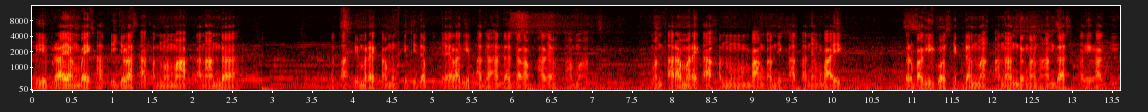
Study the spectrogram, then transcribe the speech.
Libra yang baik hati jelas akan memaafkan Anda, tetapi mereka mungkin tidak percaya lagi pada Anda dalam hal yang sama. Sementara mereka akan mengembangkan ikatan yang baik, berbagi gosip dan makanan dengan Anda sekali lagi.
